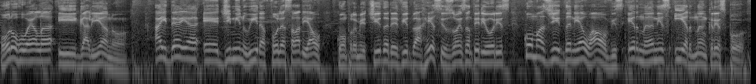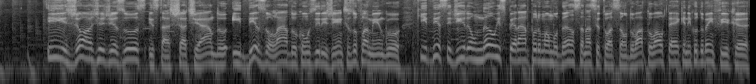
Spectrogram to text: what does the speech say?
Orojuela e Galiano. A ideia é diminuir a folha salarial, comprometida devido a rescisões anteriores, como as de Daniel Alves, Hernanes e Hernan Crespo. E Jorge Jesus está chateado e desolado com os dirigentes do Flamengo, que decidiram não esperar por uma mudança na situação do atual técnico do Benfica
